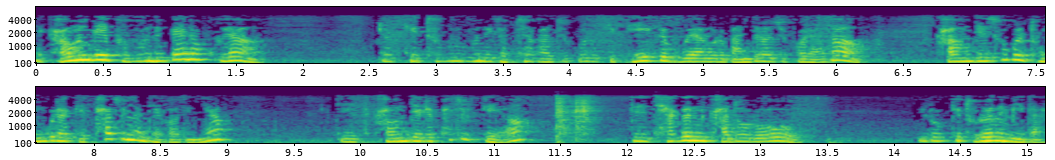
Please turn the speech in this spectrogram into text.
네, 가운데 부분을 빼놓고요. 이렇게 두 부분을 겹쳐가지고 이렇게 베이글 모양으로 만들어 줄 거라서 가운데 속을 동그랗게 파주면 되거든요. 이제 가운데를 파줄게요. 작은 가도로 이렇게 도려냅니다.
